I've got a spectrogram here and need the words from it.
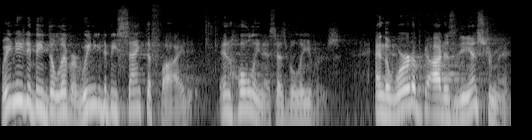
We need to be delivered. We need to be sanctified in holiness as believers. And the Word of God is the instrument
